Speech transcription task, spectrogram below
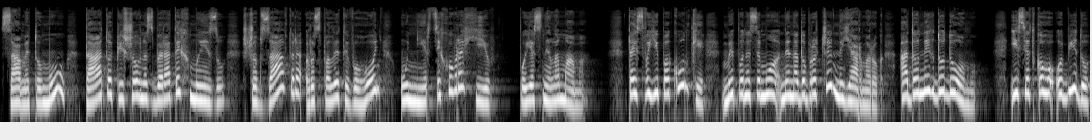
Саме тому тато пішов назбирати хмизу, щоб завтра розпалити вогонь у нірці ховрахів, пояснила мама. Та й свої пакунки ми понесемо не на доброчинний ярмарок, а до них додому. І святкового обіду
